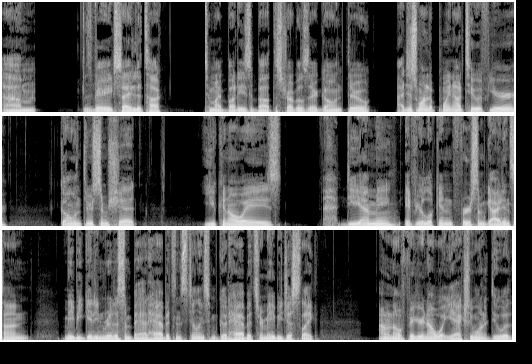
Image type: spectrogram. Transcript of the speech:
um, I was very excited to talk to my buddies about the struggles they're going through. I just wanted to point out too, if you're going through some shit, you can always DM me if you're looking for some guidance on maybe getting rid of some bad habits, and instilling some good habits, or maybe just like I don't know, figuring out what you actually want to do with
